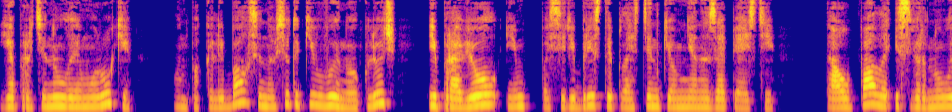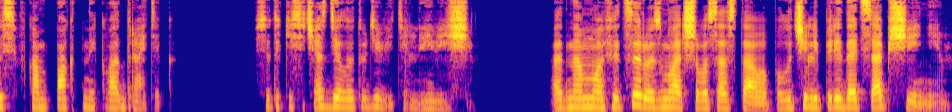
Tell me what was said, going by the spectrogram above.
Я протянула ему руки, он поколебался, но все-таки вынул ключ и провел им по серебристой пластинке у меня на запястье. Та упала и свернулась в компактный квадратик. Все-таки сейчас делают удивительные вещи. Одному офицеру из младшего состава получили передать сообщение.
